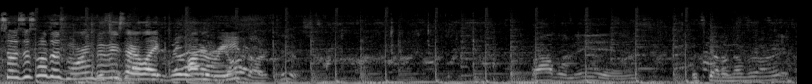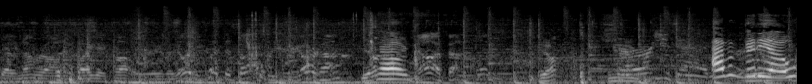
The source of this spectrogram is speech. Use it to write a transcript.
So is this one of those mooring buoys that are like Really on a good reef? yard art, too. Problem is, It's got a number on it. it's got a number on it. If I get caught with it, like, oh, you cut this off for your yard, huh? Yeah. No. No, I found it floating. Yep. Sure you did. I have a video.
